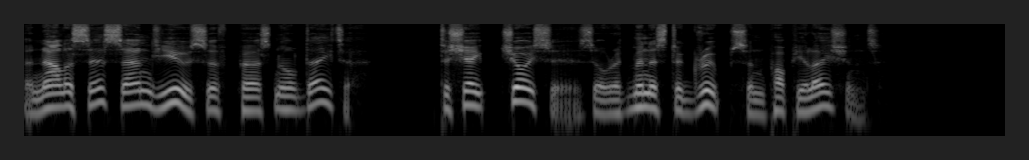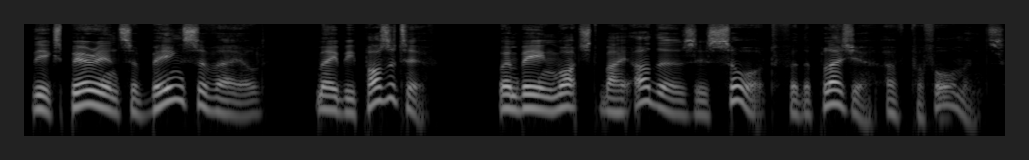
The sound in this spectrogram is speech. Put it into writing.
analysis, and use of personal data to shape choices or administer groups and populations. The experience of being surveilled may be positive when being watched by others is sought for the pleasure of performance.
